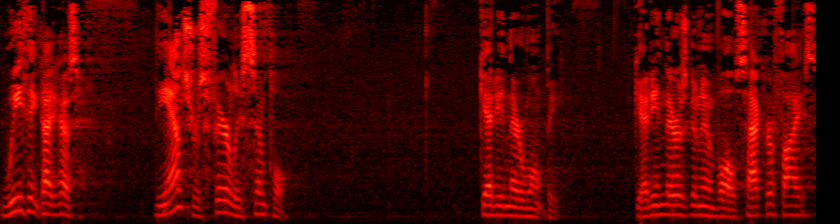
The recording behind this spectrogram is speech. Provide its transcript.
We think, guys, the answer is fairly simple. Getting there won't be. Getting there is going to involve sacrifice.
